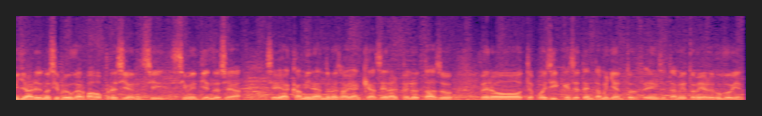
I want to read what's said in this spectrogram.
Millonarios no sirve jugar bajo presión, si, si me entiendes, o sea, se iba caminando, no sabían qué hacer al pelotazo, pero te puedo decir que en 70 minutos, en 70 minutos Millonarios jugó bien.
